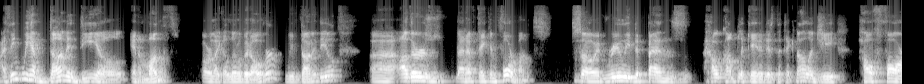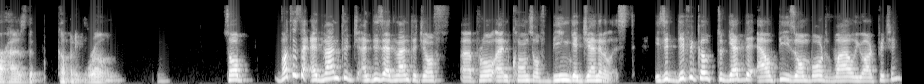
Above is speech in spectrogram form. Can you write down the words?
I think we have done a deal in a month or like a little bit over. We've done a deal. Uh, others that have taken four months. So it really depends how complicated is the technology, how far has the company grown. So, what is the advantage and disadvantage of uh, pro and cons of being a generalist? Is it difficult to get the LPs on board while you are pitching?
